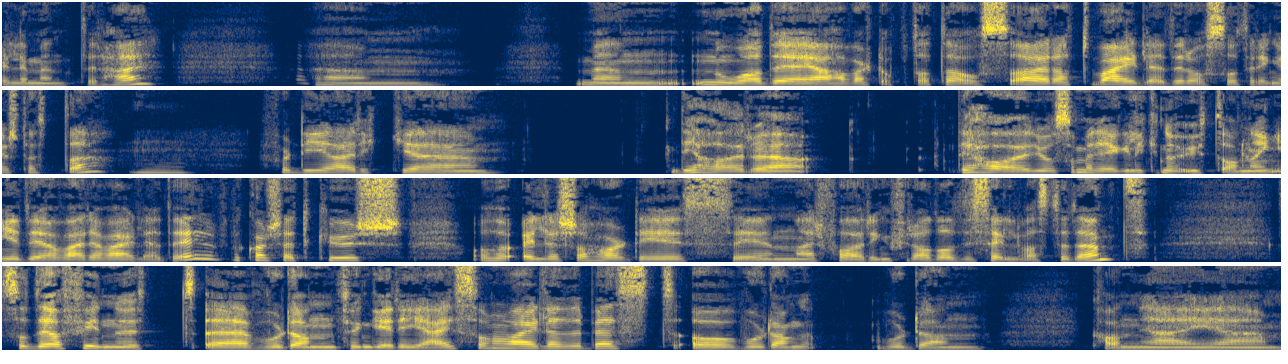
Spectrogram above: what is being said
elementer her. Um, men noe av det jeg har vært opptatt av også, er at veiledere også trenger støtte. Mm. For de er ikke de har, de har jo som regel ikke noe utdanning i det å være veileder. Kanskje et kurs, og ellers så har de sin erfaring fra da de selv var student. Så det å finne ut eh, hvordan fungerer jeg som veileder best, og hvordan, hvordan kan jeg eh,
